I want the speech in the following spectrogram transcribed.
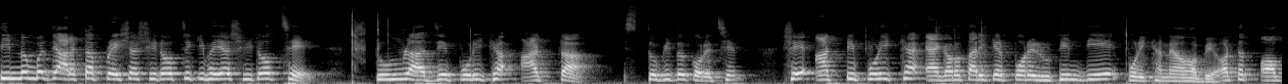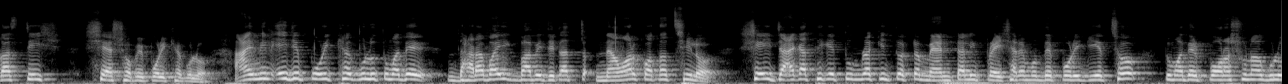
তিন নম্বর যে আরেকটা প্রেশার সেটা হচ্ছে কি ভাইয়া? সেটা হচ্ছে তোমরা যে পরীক্ষা আটটা স্থগিত করেছে, সেই আটটি পরীক্ষা এগারো তারিখের পরে রুটিন দিয়ে পরীক্ষা নেওয়া হবে। অর্থাৎ অগাস্টেই শেষ হবে পরীক্ষাগুলো। আই মিন এই যে পরীক্ষাগুলো তোমাদের ধারাবাহিকভাবে যেটা নেওয়ার কথা ছিল সেই জায়গা থেকে তোমরা কিন্তু একটা মেন্টালি প্রেশারের মধ্যে পড়ে গিয়েছো। তোমাদের পড়াশোনাগুলো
